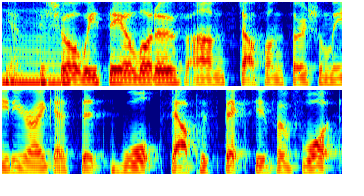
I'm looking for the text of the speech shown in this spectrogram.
Yeah, for Mm. sure. We see a lot of um, stuff on social media, I guess, that warps our perspective of what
